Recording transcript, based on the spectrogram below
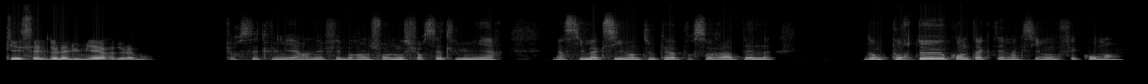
qui est celle de la lumière et de l'amour. Sur cette lumière, en effet, branchons-nous sur cette lumière. Merci Maxime, en tout cas, pour ce rappel. Donc, pour te contacter, Maxime, on fait comment?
